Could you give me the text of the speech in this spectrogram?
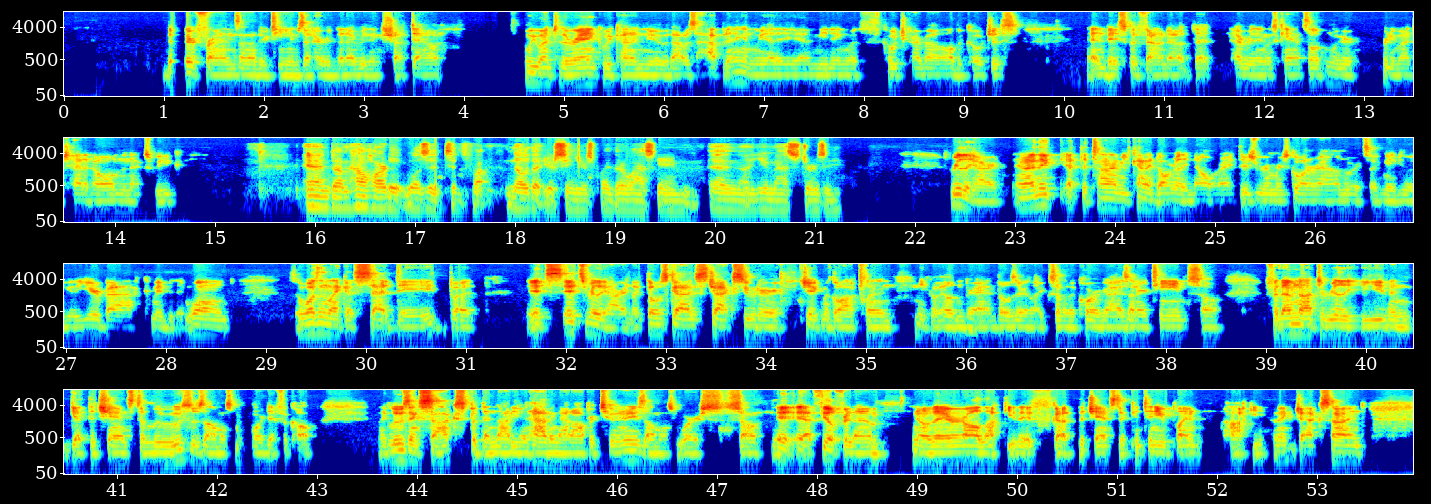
their friends on other teams had heard that everything shut down. We went to the rink. We kind of knew that was happening, and we had a, a meeting with Coach Carvel, all the coaches, and basically found out that everything was canceled. And We were pretty much headed home the next week. And um, how hard it was it to know that your seniors played their last game in UMass jersey? Really hard. And I think at the time you kind of don't really know, right? There's rumors going around where it's like maybe they'll get a year back, maybe they won't. So it wasn't like a set date, but it's it's really hard. Like those guys, Jack Suter, Jake McLaughlin, Niko Hildenbrand, those are like some of the core guys on our team. So for them not to really even get the chance to lose was almost more difficult. Like losing sucks, but then not even having that opportunity is almost worse. So it, it, I feel for them. You know, they're all lucky they've got the chance to continue playing hockey. I think Jack signed.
